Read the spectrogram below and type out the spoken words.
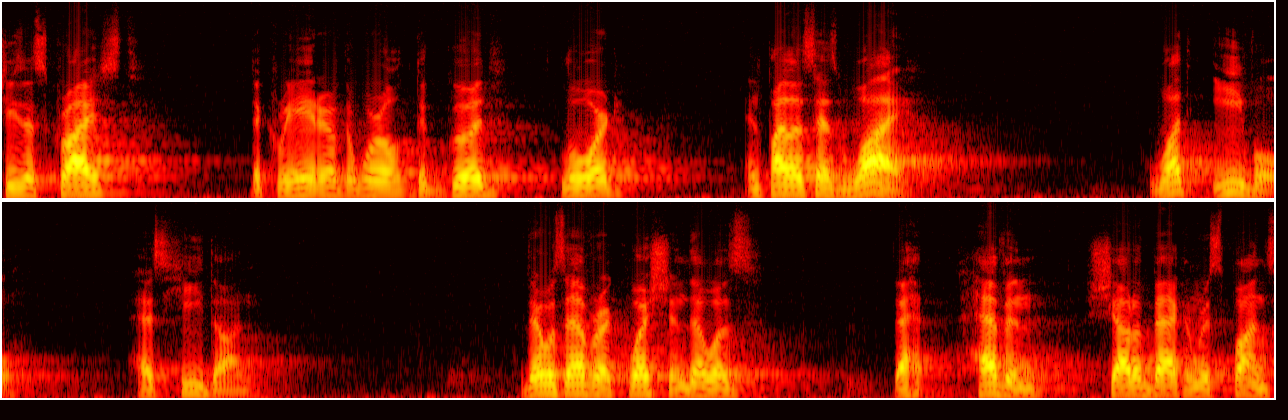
Jesus Christ, the creator of the world, the good Lord. And Pilate says, Why? What evil has he done? There was ever a question that was that heaven shouted back in response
